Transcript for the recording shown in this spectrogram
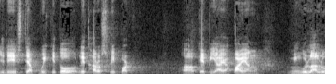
Jadi setiap week itu lead harus report uh, KPI apa yang minggu lalu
